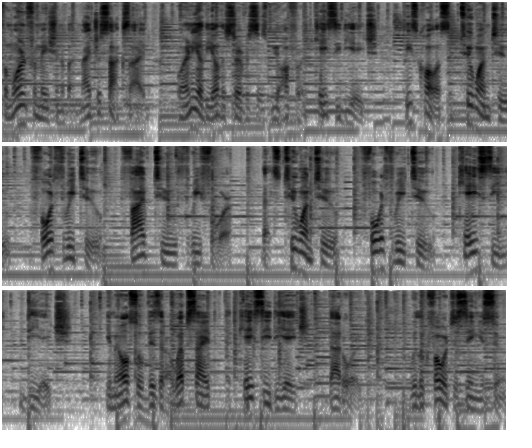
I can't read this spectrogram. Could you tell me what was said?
For more information about nitrous oxide or any of the other services we offer at KCDH, please call us at 212 432 5234. That's 212 432 KCDH. You may also visit our website at kcdh.org. We look forward to seeing you soon.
